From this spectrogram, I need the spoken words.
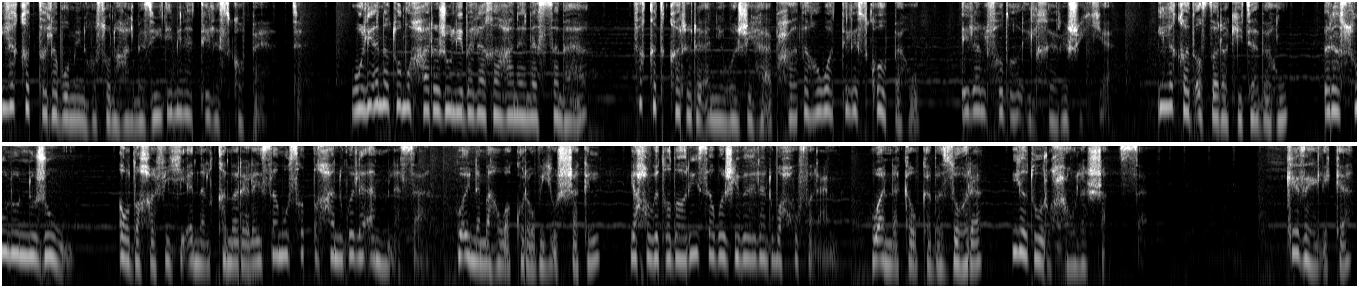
لقد طلبوا منه صنع المزيد من التلسكوبات. ولأن طموح الرجل بلغ عنان السماء فقد قرر أن يوجه أبحاثه وتلسكوبه إلى الفضاء الخارجي. لقد أصدر كتابه رسول النجوم. أوضح فيه أن القمر ليس مسطحا ولا أملس وإنما هو كروي الشكل يحوي تضاريس وجبالا وحفرا وأن كوكب الزهرة يدور حول الشمس. كذلك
